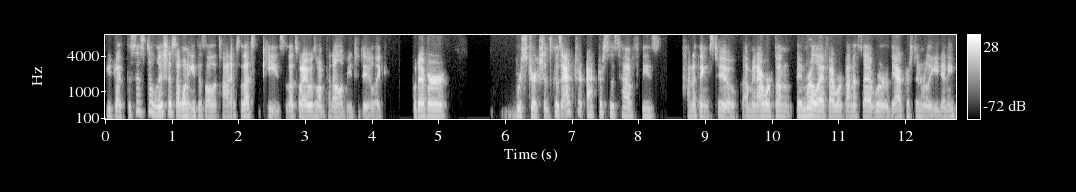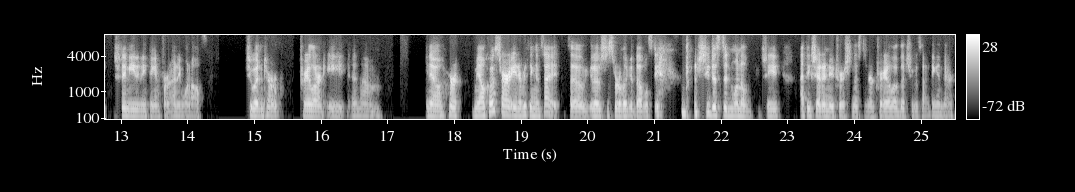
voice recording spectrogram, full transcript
you'd like this is delicious. I want to eat this all the time. So that's the key. So that's what i always want penelope to do like whatever restrictions because actor actresses have these kind of things too. I mean i worked on in real life i worked on a set where the actress didn't really eat any she didn't eat anything in front of anyone else. She went into her trailer and ate and um you know her male co-star ate everything in sight so you know it's just sort of like a double standard but she just didn't want to she I think she had a nutritionist in her trailer that she was hiding in there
